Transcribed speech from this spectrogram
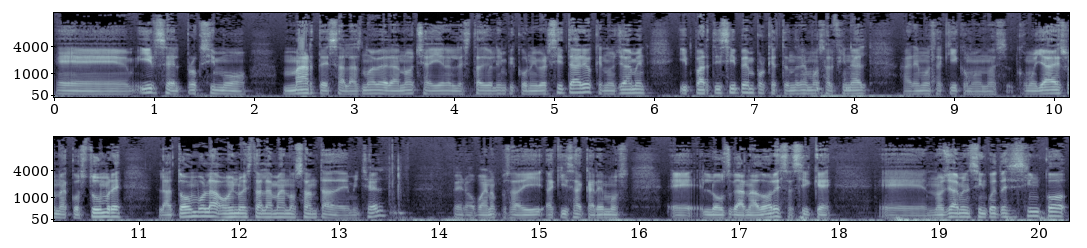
eh, irse el próximo martes a las 9 de la noche ahí en el Estadio Olímpico Universitario, que nos llamen y participen porque tendremos al final, haremos aquí como, nos, como ya es una costumbre, la tómbola. Hoy no está la mano santa de Michelle, pero bueno, pues ahí aquí sacaremos eh, los ganadores, así que eh, nos llamen 55...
